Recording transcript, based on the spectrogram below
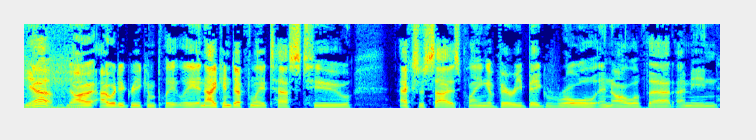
Yeah, I, I would agree completely, and I can definitely attest to exercise playing a very big role in all of that. I mean,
